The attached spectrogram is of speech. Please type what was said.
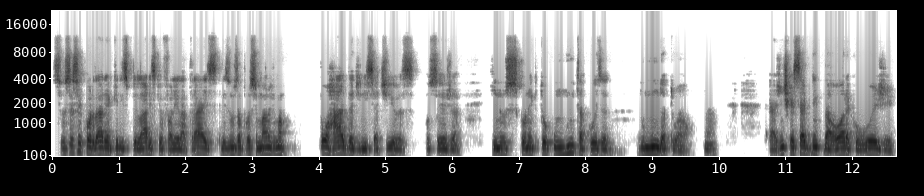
se vocês recordarem aqueles pilares que eu falei lá atrás, eles nos aproximaram de uma porrada de iniciativas, ou seja, que nos conectou com muita coisa do mundo atual. Né? A gente recebe dentro da Oracle hoje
